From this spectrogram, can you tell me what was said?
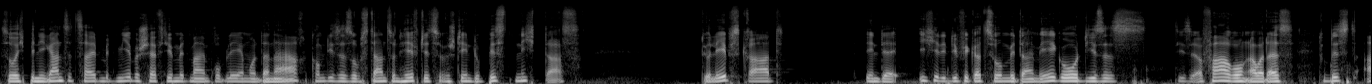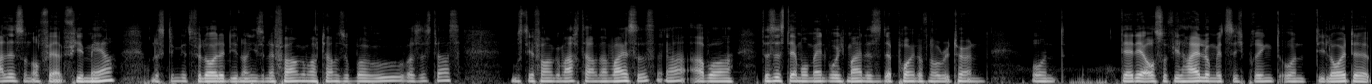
So, ich bin die ganze Zeit mit mir beschäftigt, mit meinem Problem und danach kommt diese Substanz und hilft dir zu verstehen, du bist nicht das. Du erlebst gerade in der Ich-Identifikation mit deinem Ego dieses, diese Erfahrung, aber das, du bist alles und noch viel mehr. Und das klingt jetzt für Leute, die noch nie so eine Erfahrung gemacht haben, super, huh, was ist das? Du musst die Erfahrung gemacht haben, dann weißt es, ja. Aber das ist der Moment, wo ich meine, das ist der Point of No Return. Und der, der auch so viel Heilung mit sich bringt und die Leute,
